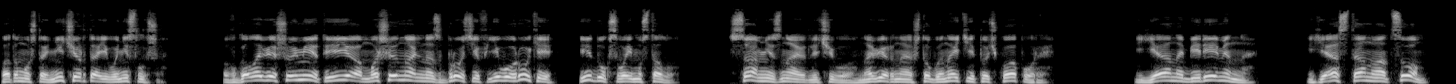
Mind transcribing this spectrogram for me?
потому что ни черта его не слышу. В голове шумит, и я, машинально сбросив его руки, иду к своему столу. Сам не знаю для чего, наверное, чтобы найти точку опоры. Яна беременна. Я стану отцом.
